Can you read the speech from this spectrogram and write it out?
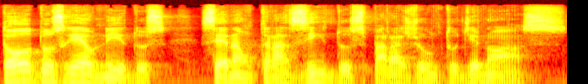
todos reunidos serão trazidos para junto de nós.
